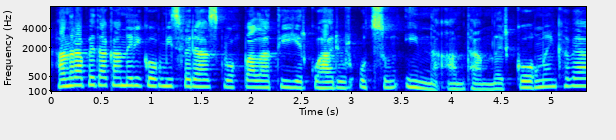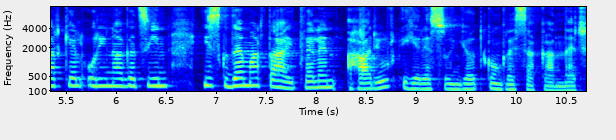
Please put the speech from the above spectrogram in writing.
Հանրապետականների կողմից վերահսկվող պալատի 289 անդամներ կողմ են քվեարկել օրինագծին, իսկ դեմ արտահայտվել են 137 կոնգրեսականներ։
